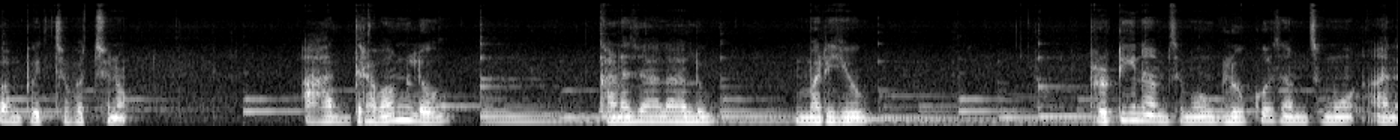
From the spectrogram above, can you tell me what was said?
పంపించవచ్చును. ఆ ద్రవంలో కణజాలాలు మరియు ప్రోటీన్ అంశము గ్లూకోజ్ అంశము అని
